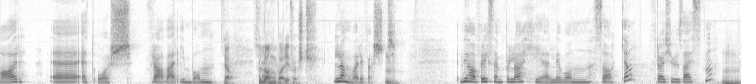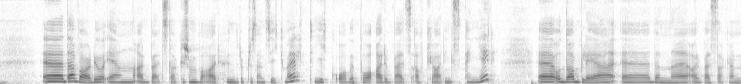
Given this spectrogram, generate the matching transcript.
har eh, et års fravær i bånn. Ja, Så langvarig først. Langvarig først. Mm. Vi har f.eks. da Helivon-saken fra 2016. Mm. Eh, der var det jo en arbeidstaker som var 100% sykemeldt. Gikk over på arbeidsavklaringspenger. Eh, og da ble eh, denne arbeidstakeren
